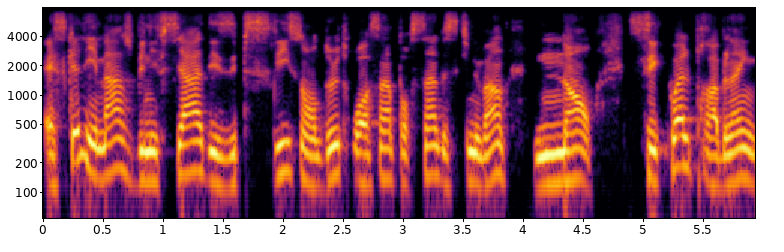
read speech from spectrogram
Est-ce que les marges bénéficiaires des épiceries sont 200-300% de ce qu'ils nous vendent? Non. C'est quoi le problème?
